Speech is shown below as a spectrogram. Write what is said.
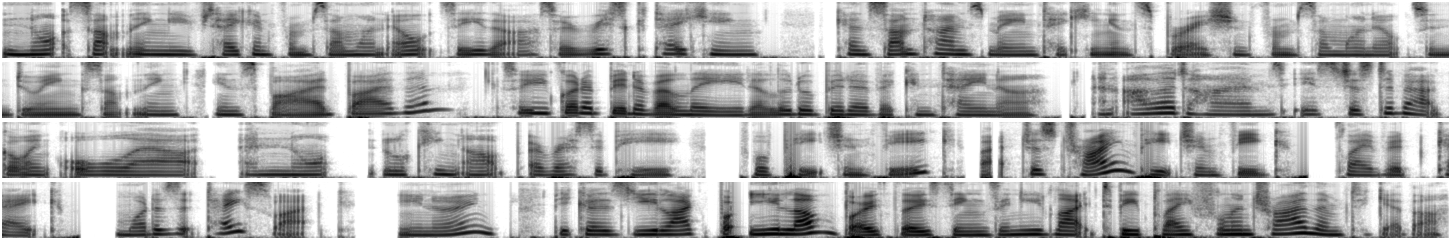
not something you've taken from someone else either. So, risk taking can sometimes mean taking inspiration from someone else and doing something inspired by them. So you've got a bit of a lead, a little bit of a container. And other times it's just about going all out and not looking up a recipe for peach and fig, but just trying peach and fig flavored cake. What does it taste like? You know, because you like you love both those things and you'd like to be playful and try them together.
